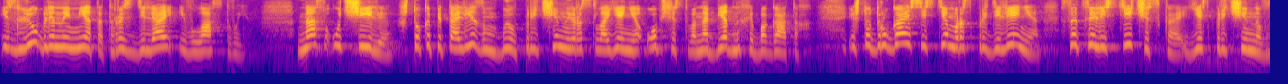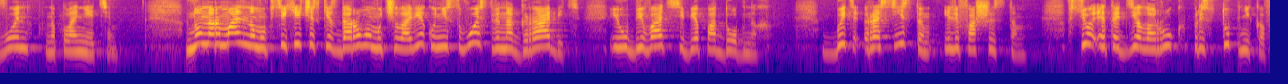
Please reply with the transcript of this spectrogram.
излюбленный метод «разделяй и властвуй». Нас учили, что капитализм был причиной расслоения общества на бедных и богатых, и что другая система распределения, социалистическая, есть причина войн на планете. Но нормальному психически здоровому человеку не свойственно грабить и убивать себе подобных, быть расистом или фашистом. Все это дело рук преступников,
